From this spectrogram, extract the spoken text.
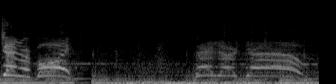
Get her, boy! Pin her down!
